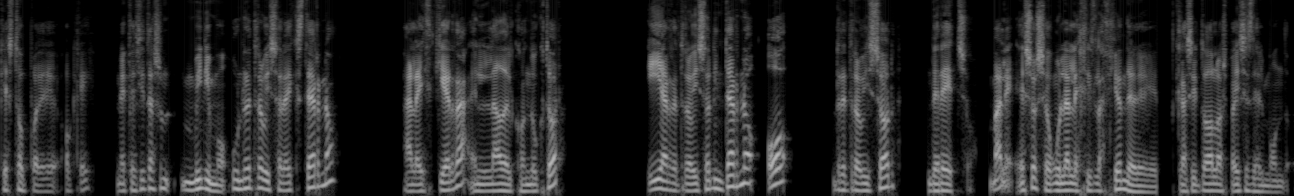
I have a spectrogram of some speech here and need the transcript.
Que esto puede. Ok. Necesitas un mínimo un retrovisor externo a la izquierda, en el lado del conductor, y al retrovisor interno o retrovisor derecho, ¿vale? Eso según la legislación de casi todos los países del mundo.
